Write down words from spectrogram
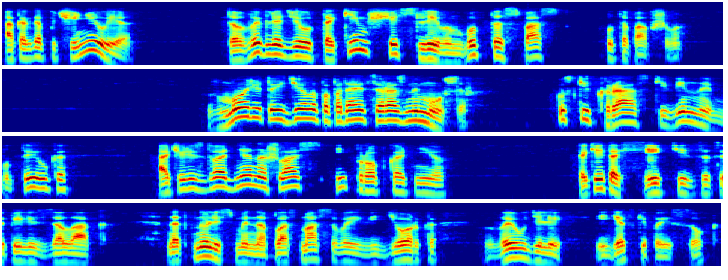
а когда починил ее, то выглядел таким счастливым, будто спас утопавшего. В море то и дело попадается разный мусор. Куски краски, винная бутылка, а через два дня нашлась и пробка от нее. Какие-то сети зацепились за лак. Наткнулись мы на пластмассовое ведерко, выудили и детский поясок.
